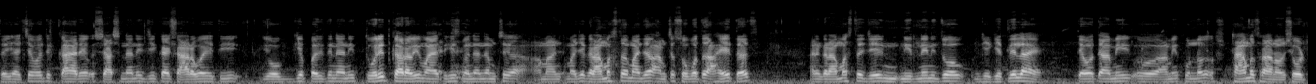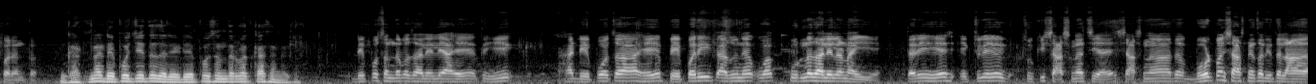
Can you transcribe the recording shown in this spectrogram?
तर ह्याच्यावरती कार्य शासनाने जी काही कारवाई ती योग्य पद्धतीने आणि त्वरित करावी. माझ्या हीच म्हणजे आमचे मा- माझे ग्रामस्थ माझ्या आमच्यासोबत आहेतच. आणि ग्रामस्थ जे निर्णय जो घे- घेतलेला आहे तेव्हा ते आम्ही आम्ही पूर्ण ठामच राहणार शेवटपर्यंत. घटना डेपोची इथं झाली. डेपो संदर्भात काय सांगायचं? डेपो संदर्भ झालेली आहे. तर ही हा डेपोचा हे पेपरही अजून व पूर्ण झालेला नाही आहे तरी हे ॲक्च्युली हे चुकी शासनाची आहे. शासनाचं बोर्ड पण शासनाचा तिथं ला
